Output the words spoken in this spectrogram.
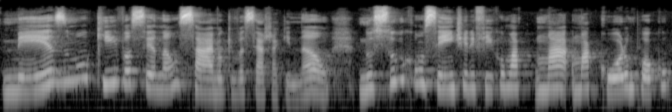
Mesmo que você não saiba o que você acha que não, no subconsciente ele fica uma, uma, uma cor um pouco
